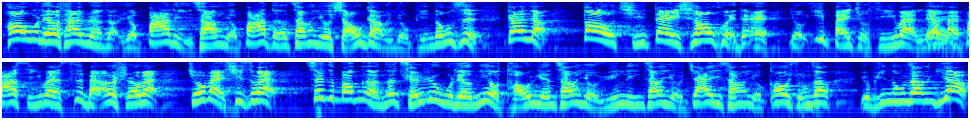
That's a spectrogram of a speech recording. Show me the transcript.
好好物流台北的有？有八里仓，有八德仓，有小港，有屏东市。刚刚讲到期待销毁的，哎，有一百九十一万、两百八十一万、四百二十二万、九百七十万，甚至包括讲的全日物流，你有桃园仓、有云林仓、有嘉义仓、有高雄仓、有屏东仓，一样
